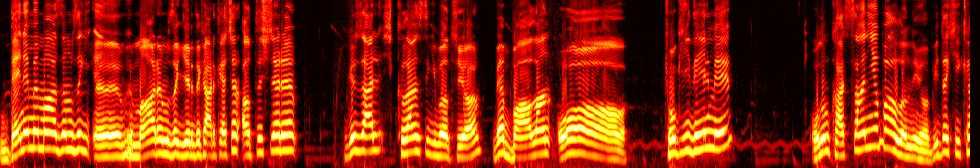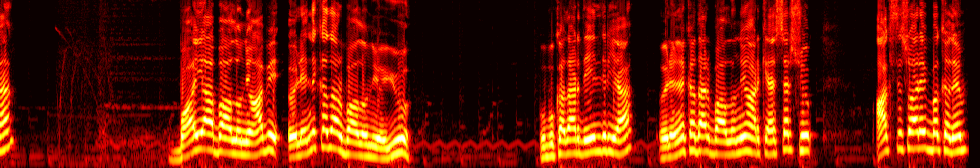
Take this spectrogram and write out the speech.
Deneme mağazamıza, e, mağaramıza girdik arkadaşlar. Atışları güzel. Clancy gibi atıyor. Ve bağlan... Oo, Çok iyi değil mi? Oğlum kaç saniye bağlanıyor? Bir dakika. Bayağı bağlanıyor abi. Ölene kadar bağlanıyor. Yuh. Bu bu kadar değildir ya. Ölene kadar bağlanıyor arkadaşlar. Şu aksesuara bir bakalım.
